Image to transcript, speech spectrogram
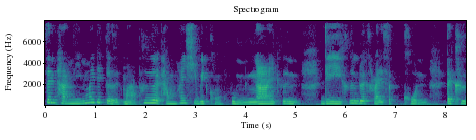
เส้นทางนี้ไม่ได้เกิดมาเพื่อทำให้ชีวิตของคุณง่ายขึ้น ดีขึ้นด้วยใครสักคน แต่คือ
